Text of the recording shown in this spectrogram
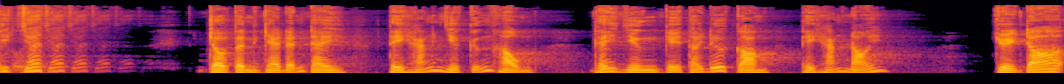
giết chết. Trầu tình nghe đến đây, thì hắn như cứng họng. Thế nhưng nghĩ tới đứa con, thì hắn nói, Chuyện đó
